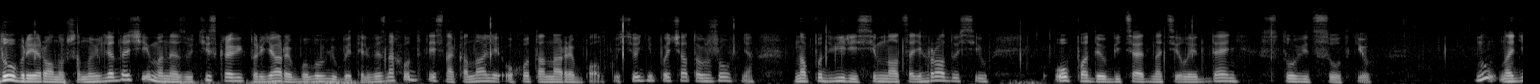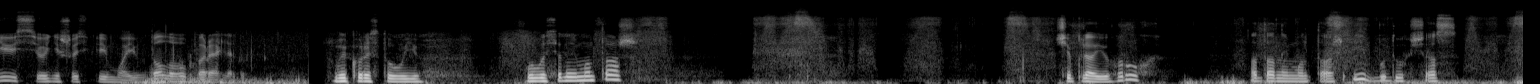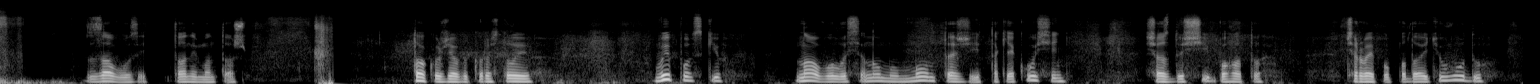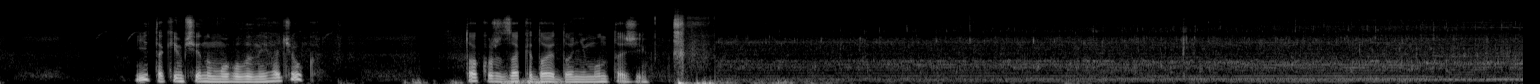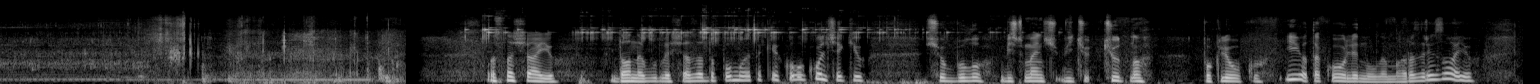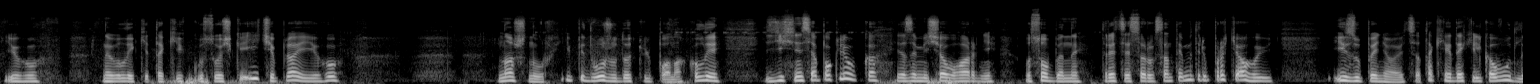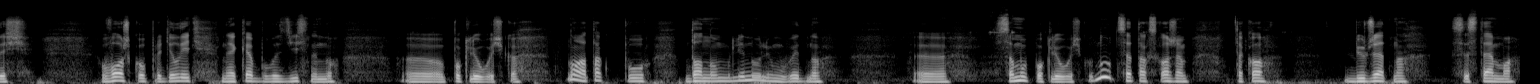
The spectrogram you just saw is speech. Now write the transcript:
Добрий ранок, шановні глядачі. Мене звуть Іскра Віктор, я риболов-любитель. Ви знаходитесь на каналі Охота на рибалку. Сьогодні початок жовтня, на подвір'ї 17 градусів. Опади обіцяють на цілий день 100%. Ну, надіюсь, сьогодні щось впіймаю. Вдалого перегляду. Використовую волосяний монтаж. Чіпляю горох на даний монтаж і буду зараз завозити даний монтаж. Також я використовую виповзків на волосяному монтажі, так як осінь. Зараз дощі багато червей попадають у воду. І таким чином оголений гачок також закидаю дані монтажі. Оснащаю дане вудлище за допомогою таких колокольчиків, щоб було більш-менш відчутно покльовку. І отакого лінулема розрізаю його невеликі такі кусочки і чіпляю його на шнур і підвожу до тюльпана. Коли здійснюється покльовка, я замічав гарні особини 30-40 см протягують і зупиняються. Так як декілька вудлищ, важко оприділити, на яке було здійснено е, покльовочка. Ну, а так по даному лінуліму видно е, саму покльовочку. Ну, це, так скажемо, така бюджетна система,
